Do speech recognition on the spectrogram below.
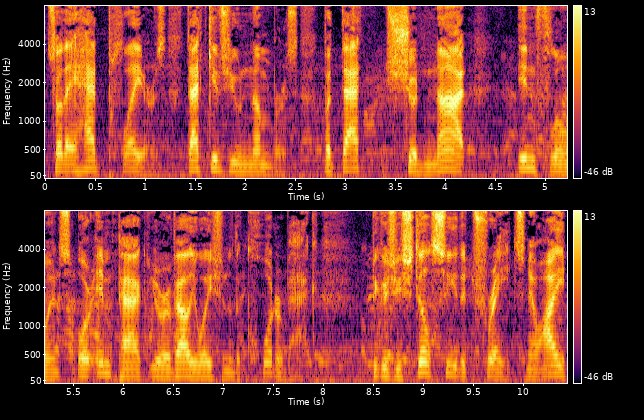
So they had players. That gives you numbers. But that should not influence or impact your evaluation of the quarterback because you still see the traits. Now, I,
